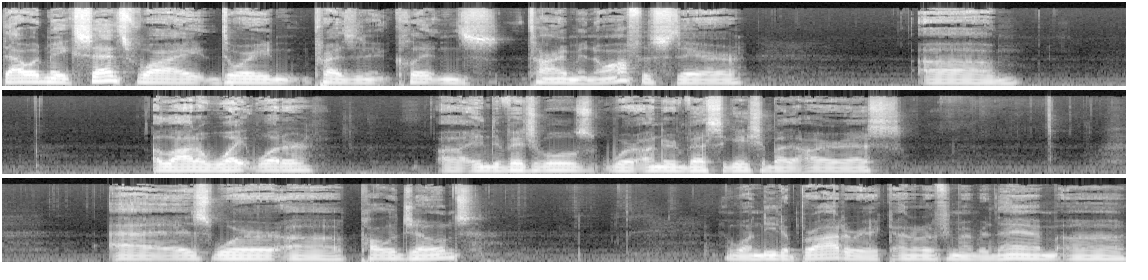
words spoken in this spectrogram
that would make sense why during President Clinton's time in office there, um, a lot of Whitewater uh, individuals were under investigation by the IRS, as were uh, Paula Jones and Juanita Broaddrick. I don't know if you remember them. Uh,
